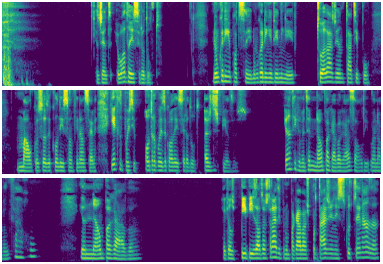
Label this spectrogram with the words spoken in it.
Gente, eu odeio ser adulto. Nunca ninguém pode sair, nunca ninguém tem dinheiro. Toda a gente está, tipo, mal com a sua condição financeira. E é que depois, tipo, outra coisa que eu odeio ser adulto, as despesas. Eu antigamente não pagava gasóleo, eu andava de carro. Eu não pagava aqueles pipis autoestrada, tipo, não pagava as portagens, nem escudos, nem nada.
